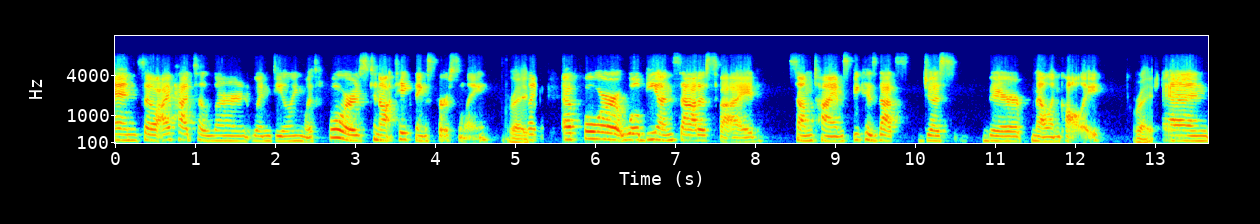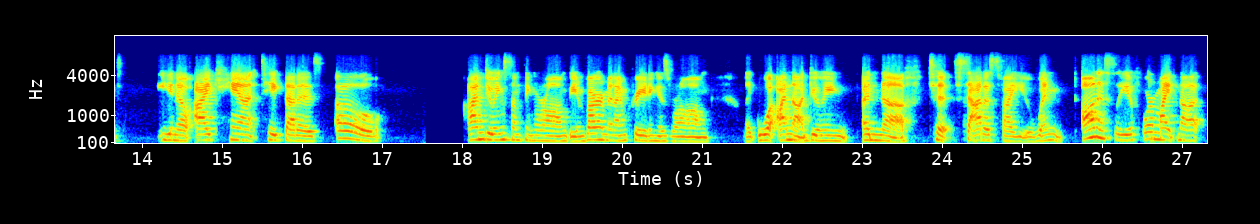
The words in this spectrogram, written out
And so I've had to learn when dealing with fours to not take things personally. Right. Like a four will be unsatisfied sometimes because that's just their melancholy. right. And, you know, I can't take that as, oh, I'm doing something wrong. The environment I'm creating is wrong. Like, what I'm not doing enough to satisfy you. When honestly, a four might not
